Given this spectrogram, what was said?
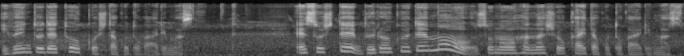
イベントでトークをしたことがあります。えそしてブログでもそのお話を書いたことがあります、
